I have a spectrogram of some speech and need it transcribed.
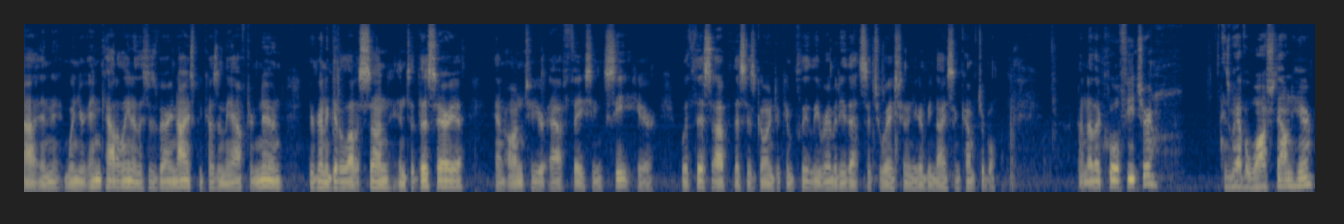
Uh, and when you're in Catalina, this is very nice because in the afternoon, you're going to get a lot of sun into this area and onto your aft-facing seat here. With this up, this is going to completely remedy that situation you're going to be nice and comfortable. Another cool feature is we have a wash down here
